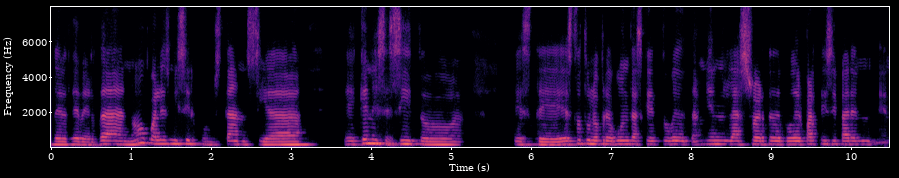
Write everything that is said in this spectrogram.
de, verdad, ¿no? ¿Cuál es mi circunstancia? Eh, ¿Qué necesito? Este, esto tú lo preguntas, que tuve también la suerte de poder participar en, en,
